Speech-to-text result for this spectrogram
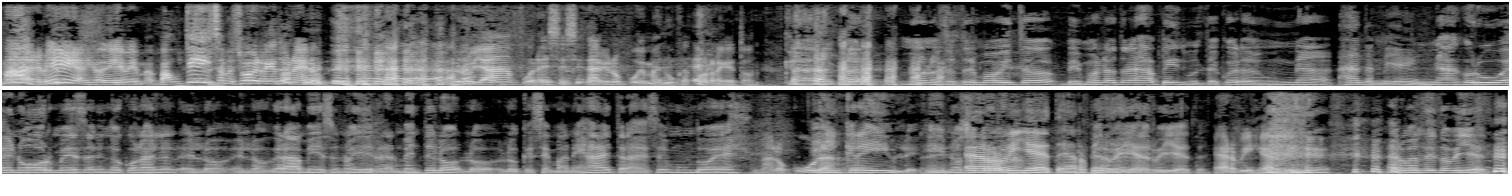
¡Madre mía! Yo dije, bautízame, soy reggaetonero. Pero ya fuera de ese escenario no pude más nunca con reggaetón. Claro, claro. No, nosotros hemos visto, vimos la otra vez a Pitbull, ¿te acuerdas? En Una, Ah, también. una grúa enorme saliendo con las- en, los, en los Grammy y eso, ¿no? Y realmente lo, lo, lo que se maneja detrás de ese mundo es, Una locura. es increíble. Y nosotros, Er billete, er billete. er billete, er billete. Herbie, Herbie. Bendito billete.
